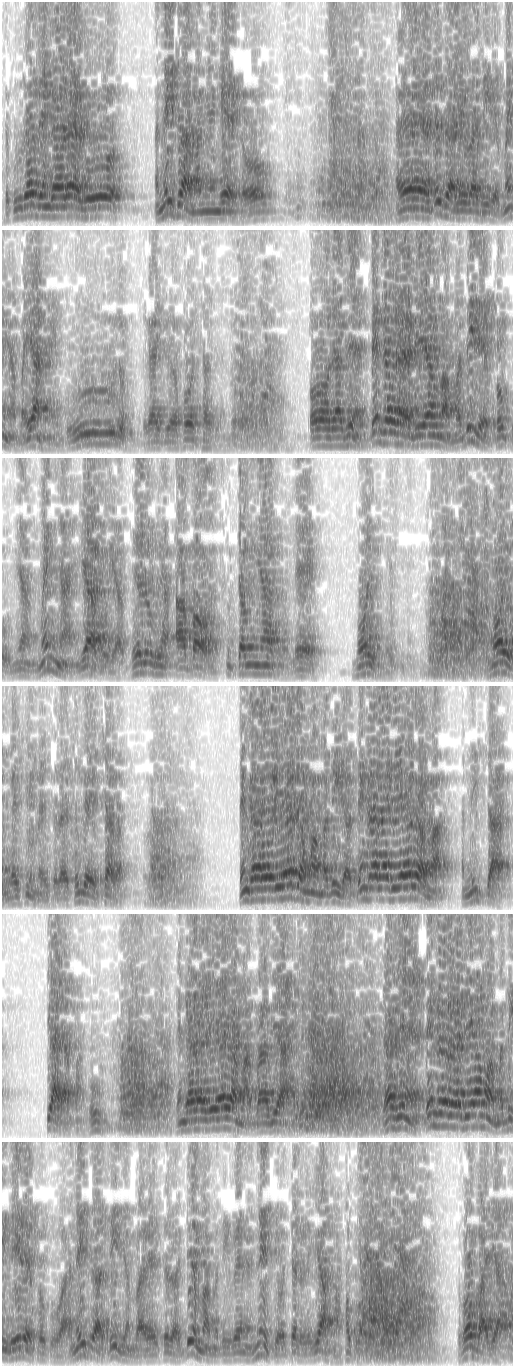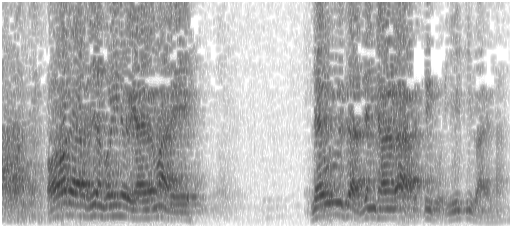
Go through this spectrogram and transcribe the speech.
တခုသောသင်္ခါရကိုအနိစ္စမမြင်ခဲ့တော့အဲသစ္စာလေးပါးသိတဲ့မညံမရနိုင်ဘူးလို့တခါကျော်ဟောထားပြန်တော့ ဩဒါဖြင့်သင်္ခါရတရားမှမသိတဲ့ပုဂ္ဂိုလ်များမဉ္ဇဏ်ရဖို့ရဘယ်လိုပင်အာပေါဆုတောင်းများကိုလဲမောရုံမရှိမောရုံမရှိမယ်ဆိုတာသုံးခဲ့ချပါသင်္ခါရတရားကြောင့်မှမသိတာသင်္ခါရတရားကမှအနိစ္စပြရမှာကိုသင်္ခါရတရားကမှပါပြ ဒါဖြင့်သင်္ခါရတရားမှမသိသေးတဲ့ပုဂ္ဂိုလ်ကအနိစ္စသိကြပါလေဆိုတော့တင့်မှမသိဘဲနဲ့နှစ်ကျော်တက်လို့ရမှာဟုတ်ပါဘူးသဘောပါကြဩဒါဖြင့်ဘုန်းကြီးတို့ဓမ္မတွေလက်ဥစ္စာသင်္ခါရကိုသိဖို့အရေးကြီးပါရဲ့လား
